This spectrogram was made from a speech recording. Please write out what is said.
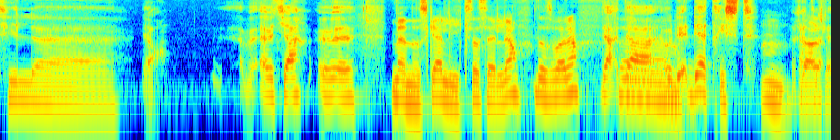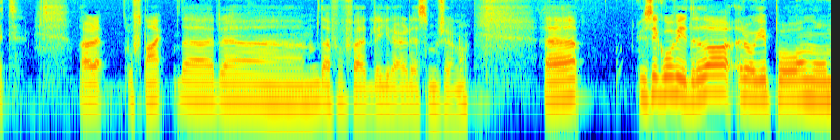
til Ja, jeg vet ikke. Mennesket er lik seg selv, ja. Dessverre. Det, det er, og det, er trist, mm, rett og slett. Det er det. Uff, nei. Det er, det er forferdelige greier, det som skjer nå. Eh, hvis vi går videre, da, Roger, på noe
